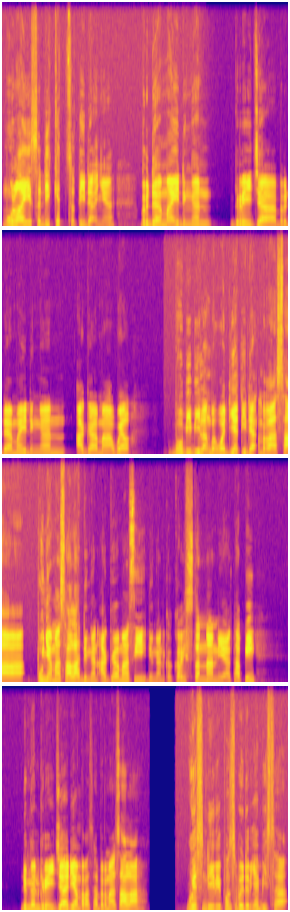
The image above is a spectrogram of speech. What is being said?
mulai sedikit setidaknya berdamai dengan gereja, berdamai dengan agama. Well, Bobby bilang bahwa dia tidak merasa punya masalah dengan agama sih, dengan kekristenan ya, tapi dengan gereja dia merasa bermasalah. Gue sendiri pun sebenarnya bisa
